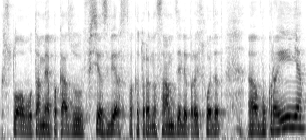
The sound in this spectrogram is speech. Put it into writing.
к слову, там я показываю все зверства, которые на самом деле происходят э, в Украине.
